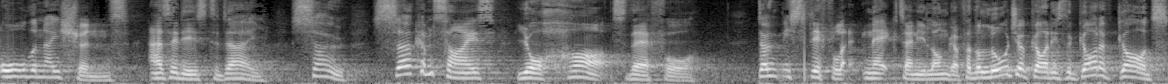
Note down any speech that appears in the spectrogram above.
all the nations as it is today. So, circumcise your hearts, therefore. Don't be stiff necked any longer, for the Lord your God is the God of gods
